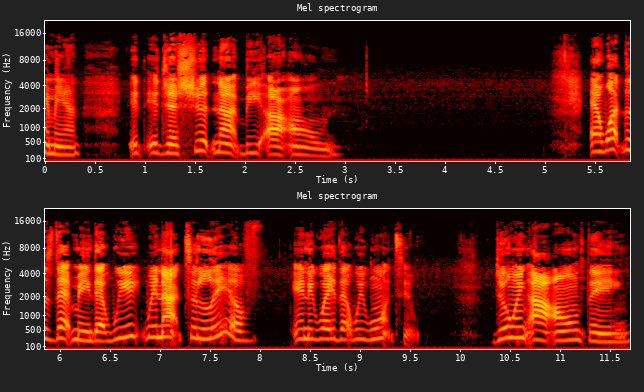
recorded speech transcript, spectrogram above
Amen. It, it just should not be our own. And what does that mean? That we, we're not to live any way that we want to, doing our own thing,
